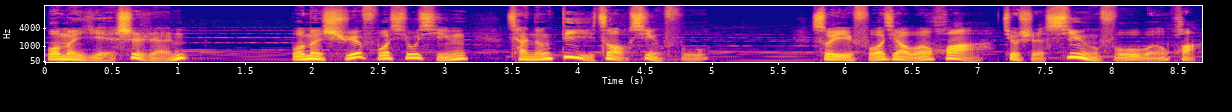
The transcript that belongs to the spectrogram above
我们也是人，我们学佛修行才能缔造幸福，所以佛教文化就是幸福文化。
